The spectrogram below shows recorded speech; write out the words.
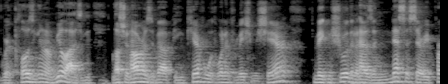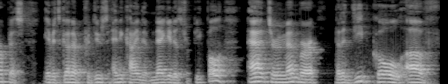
we're closing in on realizing Lashon Hara is about being careful with what information we share, making sure that it has a necessary purpose if it's going to produce any kind of negatives for people, and to remember that a deep goal of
